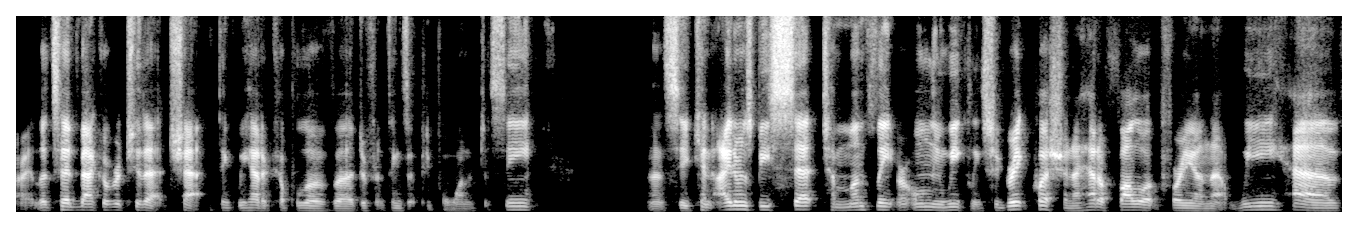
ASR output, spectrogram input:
All right, let's head back over to that chat. I think we had a couple of uh, different things that people wanted to see. Let's see, can items be set to monthly or only weekly? So great question. I had a follow-up for you on that. We have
